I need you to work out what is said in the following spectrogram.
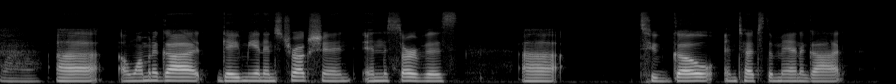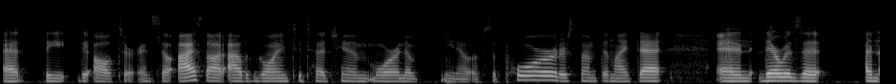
Wow. Uh, a woman of God gave me an instruction in the service uh, to go and touch the man of God at the the altar, and so I thought I was going to touch him more in a you know of support or something like that, and there was a an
